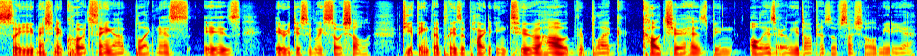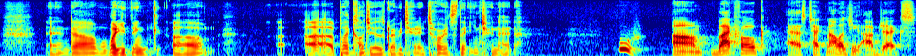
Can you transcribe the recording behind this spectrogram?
So you mentioned a quote saying uh, blackness is irreducibly social. Do you think that plays a part into how the black culture has been always early adopters of social media? And um, what do you think um, uh, uh black culture has gravitated towards the internet? Ooh. Um, black folk as technology objects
